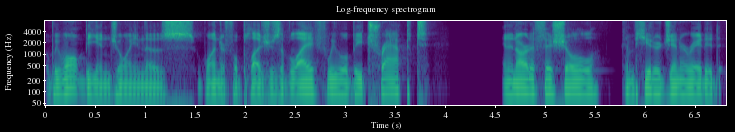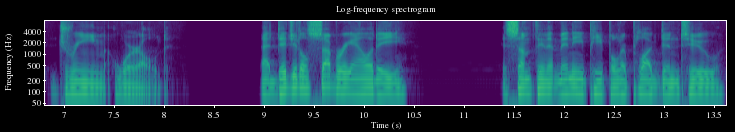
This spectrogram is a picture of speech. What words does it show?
But we won't be enjoying those wonderful pleasures of life. We will be trapped in an artificial, computer generated dream world. That digital subreality is something that many people are plugged into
